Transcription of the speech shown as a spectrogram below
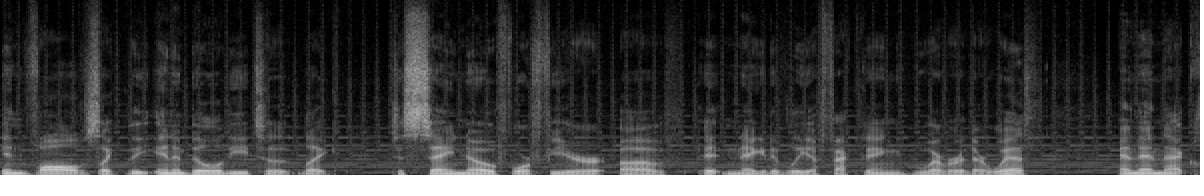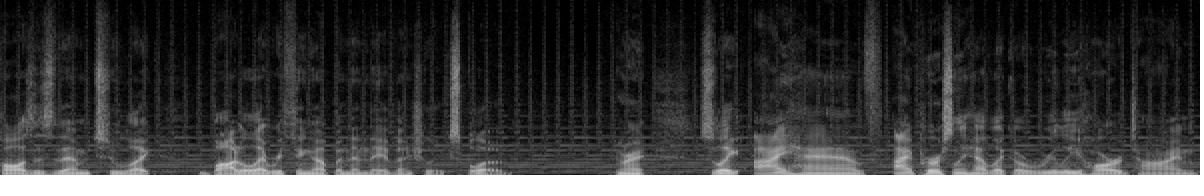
involves like the inability to like to say no for fear of it negatively affecting whoever they're with, and then that causes them to like bottle everything up, and then they eventually explode. Right. So like I have, I personally have like a really hard time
